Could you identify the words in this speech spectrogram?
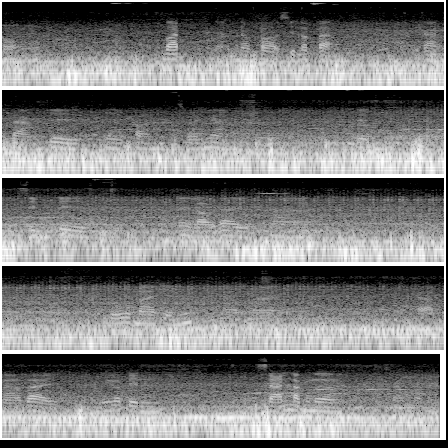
ของวัดแล้วก็ศิลปะต่างๆที่มีความสวยงาม เป็นสิ่งที่ให้เราได้มา รู้ มาเห็นนะครับมากราบมาไหว้อันนี้ก็เป็นศาลหลักเมืองหลักเมื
